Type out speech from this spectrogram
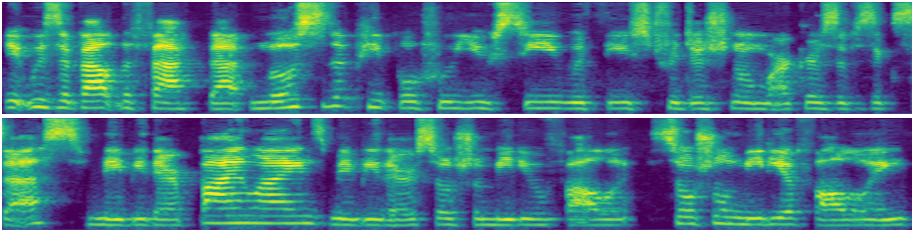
it was about the fact that most of the people who you see with these traditional markers of success, maybe their bylines, maybe their social media following, social media following,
